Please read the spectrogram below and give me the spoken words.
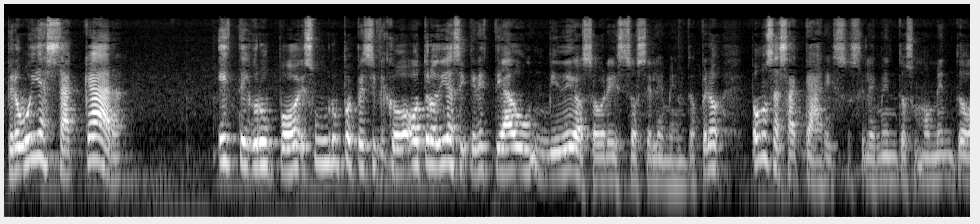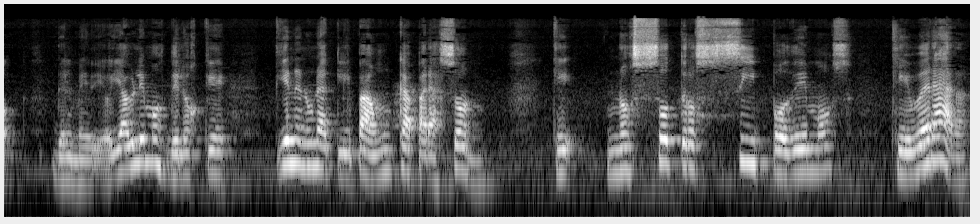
Pero voy a sacar este grupo, es un grupo específico, otro día si querés te hago un video sobre esos elementos, pero vamos a sacar esos elementos un momento del medio. Y hablemos de los que tienen una clipa, un caparazón, que nosotros sí podemos quebrar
